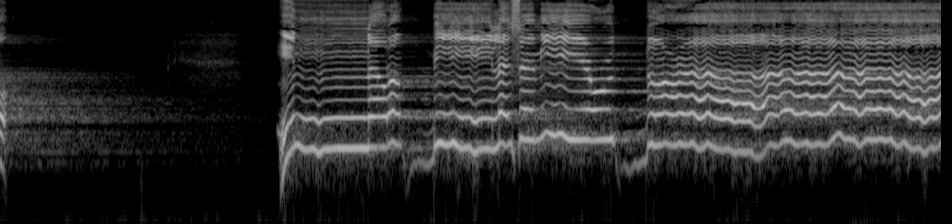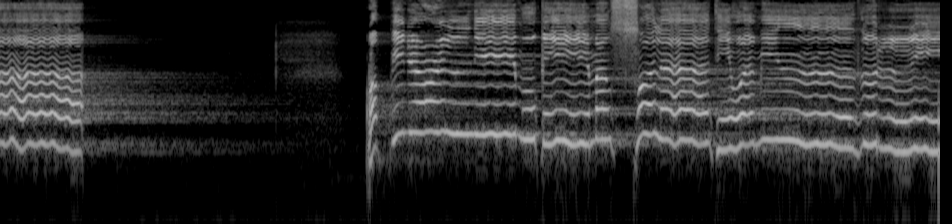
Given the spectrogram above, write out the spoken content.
وإسحاق إن ربي لسميع الدعاء. رب اجعلني مقيم الصلاة ومن ذريتي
